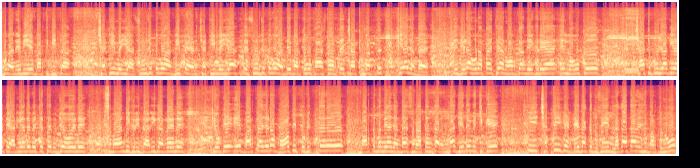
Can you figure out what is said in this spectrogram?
ਹੁਣਾਂ ਨੇ ਵੀ ਇਹ ਵਰਤ ਕੀਤਾ। ਛਠੀ ਮਈਆ, ਸੂਰਜ ਭਗਵਾਨ ਦੀ ਭੈਣ ਛਠੀ ਮਈਆ ਤੇ ਸੂਰਜ ਭਗਵਾਨ ਦੇ ਵਰਤ ਨੂੰ ਖਾਸ ਤੌਰ ਤੇ ਛਠ ਵਰਤ ਕਿਹਾ ਜਾਂਦਾ ਹੈ। ਤੇ ਜਿਹੜਾ ਹੁਣ ਆਪਾਂ ਇੱਥੇ ਰੌਣਕਾਂ ਦੇਖ ਰਹੇ ਆ ਇਹ ਲੋਕ ਛਠ ਪੂਜਾ ਦੀਆਂ ਤਿਆਰੀਆਂ ਦੇ ਵਿੱਚ ਇੱਥੇ ਰੁੱਝੇ ਹੋਏ ਨੇ, ਸਮਾਨ ਦੀ ਖਰੀਦਦਾਰੀ ਕਰ ਰਹੇ ਨੇ, ਕਿਉਂਕਿ ਇਹ ਵਰਤ ਹੈ ਜਿਹੜਾ ਬਹੁਤ ਹੀ ਪਵਿੱਤਰ ਵਰਤ ਮੰਨਿਆ ਜਾਂਦਾ ਹੈ, ਸਨਾਤਨ ਧਰਮ ਦਾ, ਜਿਹਦੇ ਵਿੱਚ ਕਿ 30 36 ਘੰਟੇ ਤੱਕ ਤੁਸੀਂ ਲਗਾਤਾਰ ਇਸ ਵਰਤ ਨੂੰ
